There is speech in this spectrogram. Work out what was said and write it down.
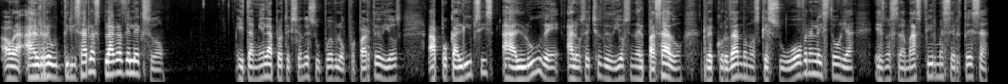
Ahora, al reutilizar las plagas del Éxodo y también la protección de su pueblo por parte de Dios, Apocalipsis alude a los hechos de Dios en el pasado, recordándonos que su obra en la historia es nuestra más firme certeza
